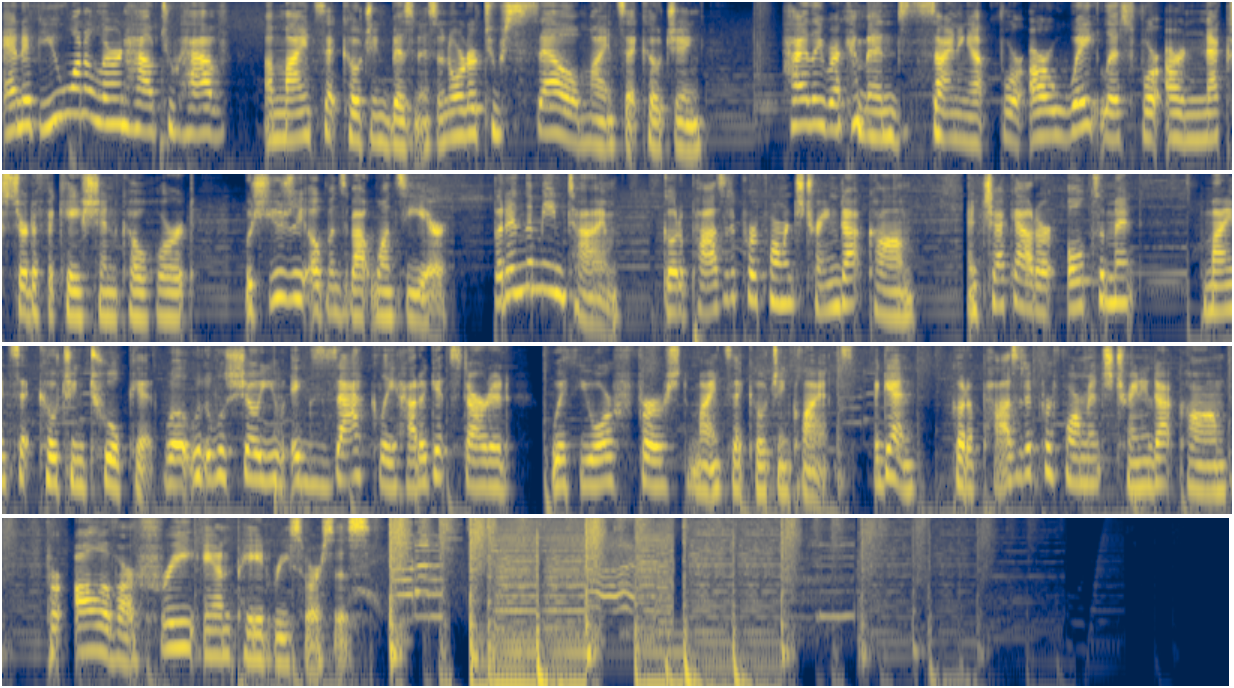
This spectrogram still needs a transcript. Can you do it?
And if you want to learn how to have a mindset coaching business in order to sell mindset coaching, highly recommend signing up for our waitlist for our next certification cohort, which usually opens about once a year. But in the meantime, go to positiveperformancetraining.com and check out our ultimate mindset coaching toolkit. Well, it will show you exactly how to get started with your first mindset coaching clients. Again, go to positiveperformancetraining.com for all of our free and paid resources.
